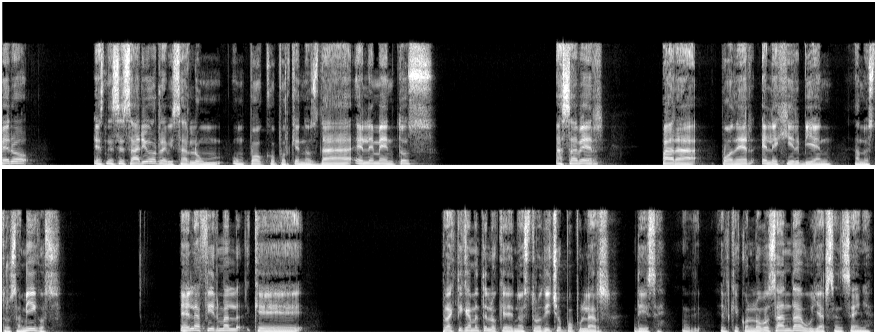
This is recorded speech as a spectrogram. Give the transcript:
pero es necesario revisarlo un poco porque nos da elementos a saber para poder elegir bien a nuestros amigos. Él afirma que prácticamente lo que nuestro dicho popular dice, el que con lobos anda, aullar se enseña.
